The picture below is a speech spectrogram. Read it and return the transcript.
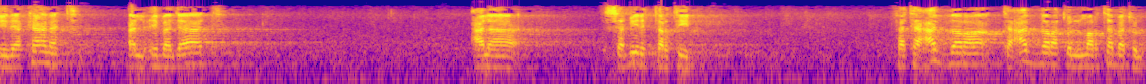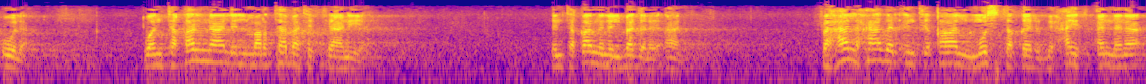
إذا كانت العبادات على سبيل الترتيب. فتعذر تعذرت المرتبة الأولى وانتقلنا للمرتبة الثانية. انتقلنا للبدل الآن. فهل هذا الانتقال مستقر بحيث أننا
